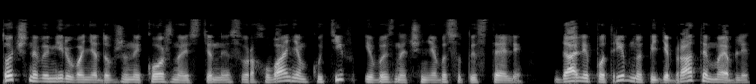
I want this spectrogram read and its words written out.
точне вимірювання довжини кожної стіни з урахуванням кутів і визначення висоти стелі. Далі потрібно підібрати меблі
